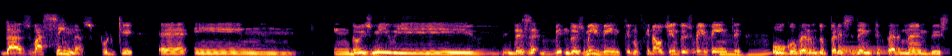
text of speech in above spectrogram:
das vacinas, porque é, em, em 2020, no finalzinho de 2020, uhum. o governo do presidente Fernandes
